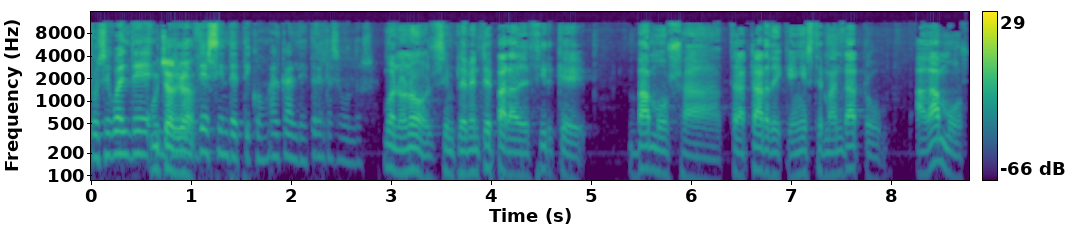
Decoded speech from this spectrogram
Pues igual de, de, de sintético, alcalde, 30 segundos. Bueno, no, simplemente para decir que vamos a tratar de que en este mandato hagamos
